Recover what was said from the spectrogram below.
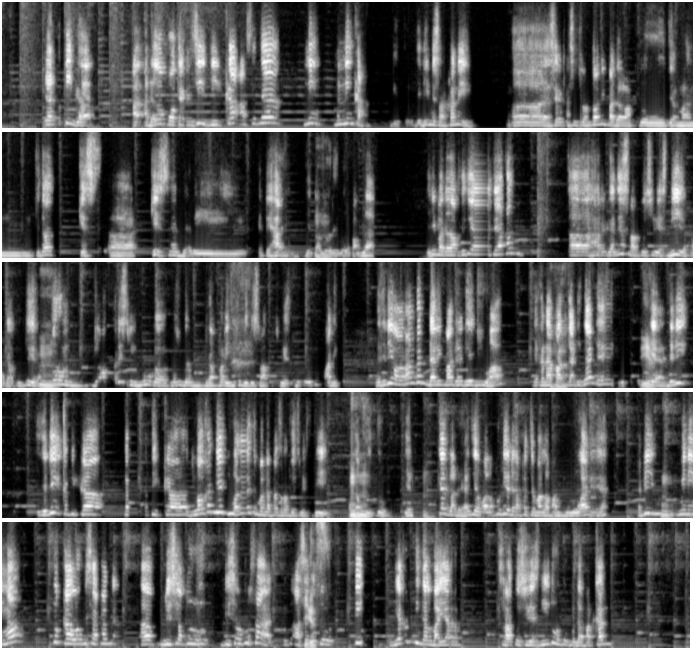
yang ketiga adalah potensi jika asetnya ini meningkat gitu. Jadi misalkan nih eh, saya kasih contoh nih pada waktu zaman kita case eh, case-nya dari ETH ya, di tahun Mhm. 2018. Jadi pada waktu itu ETH kan eh, harganya 100 USD ya pada waktu itu ya. Hmm. Turun jauh dari 1000 ke beberapa ribu jadi 100 USD itu panik. Nah, jadi orang kan daripada dia jual ya kenapa Aha. nggak digadai? Iya. Ya, jadi jadi ketika ketika jual kan dia jualnya cuma dapat 100 USD pada waktu Mhm. itu. Jadi Mhm. dia gak ada aja walaupun dia dapat cuma 80-an ya. Tapi Mhm. minimal itu kalau misalkan uh, di suatu di suatu saat itu aset Yes. itu dia kan tinggal bayar 100 USD itu untuk mendapatkan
